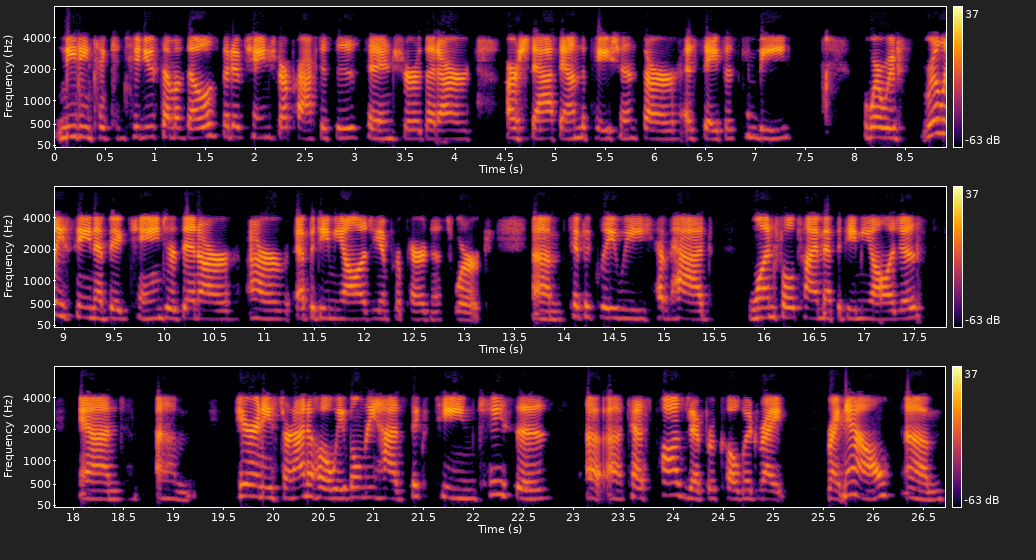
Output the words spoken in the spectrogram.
needing to continue some of those, but have changed our practices to ensure that our, our staff and the patients are as safe as can be. Where we've really seen a big change is in our, our epidemiology and preparedness work. Um, typically, we have had one full time epidemiologist, and um, here in Eastern Idaho, we've only had 16 cases uh, uh, test positive for COVID right right now, um,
